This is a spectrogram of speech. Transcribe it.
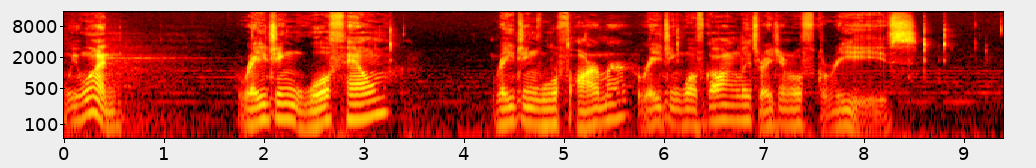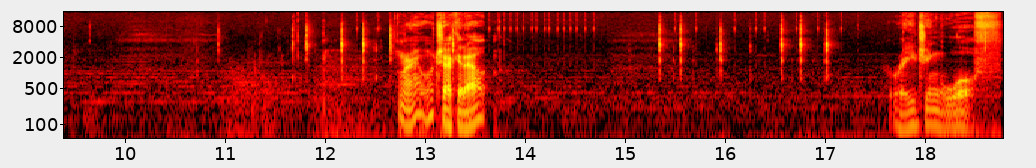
We won. Raging Wolf Helm, Raging Wolf Armor, Raging Wolf Gauntlets, Raging Wolf Greaves. Alright, we'll check it out. Raging Wolf.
